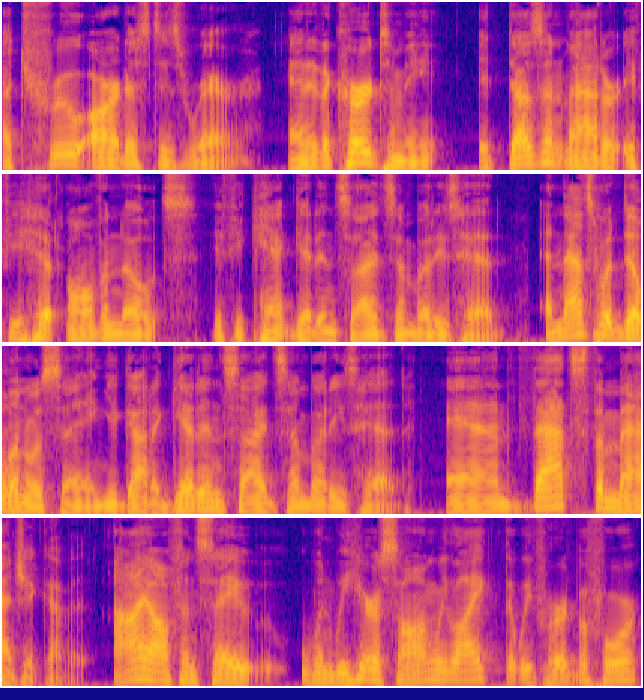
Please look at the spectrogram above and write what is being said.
a true artist is rare. And it occurred to me it doesn't matter if you hit all the notes if you can't get inside somebody's head. And that's what Dylan was saying. You got to get inside somebody's head. And that's the magic of it. I often say when we hear a song we like that we've heard before,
